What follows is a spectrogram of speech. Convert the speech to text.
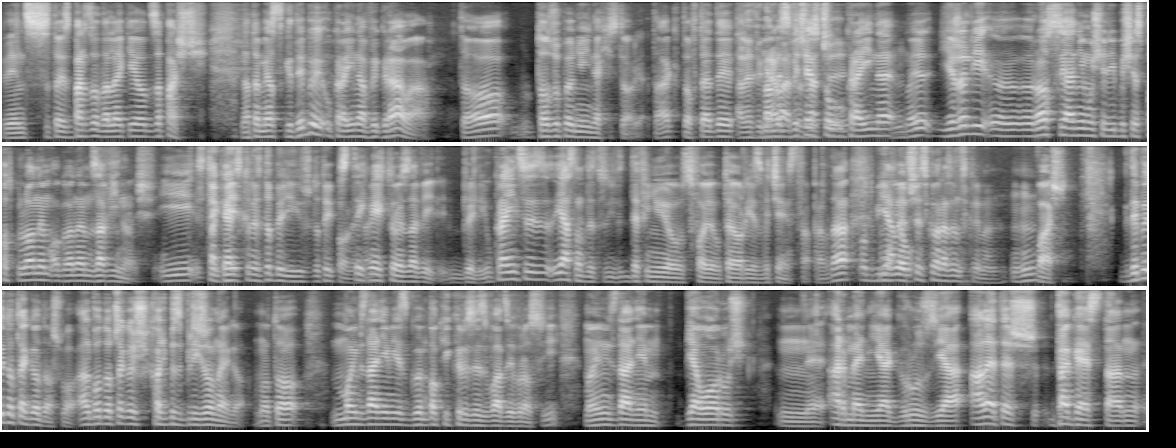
Więc to jest bardzo dalekie od zapaści. Natomiast gdyby Ukraina wygrała, to, to zupełnie inna historia, tak? To wtedy wygrała, mamy to zwycięską znaczy- Ukrainę. No, je- jeżeli e, Rosjanie musieliby się z podkulonym ogonem zawinąć. I Z tych tak jak miejsc, które zdobyli już do tej pory. z tych tak? miejsc, które zawili, byli. Ukraińcy jasno de- definiują swoją teorię zwycięstwa, prawda? Odbijamy Mówią- wszystko razem z Krymem. Mhm. Właśnie. Gdyby do tego doszło, albo do czegoś choćby zbliżonego, no to moim zdaniem jest głęboki kryzys władzy w Rosji. Moim zdaniem Białoruś, mm, Armenia, Gruzja, ale też Dagestan,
